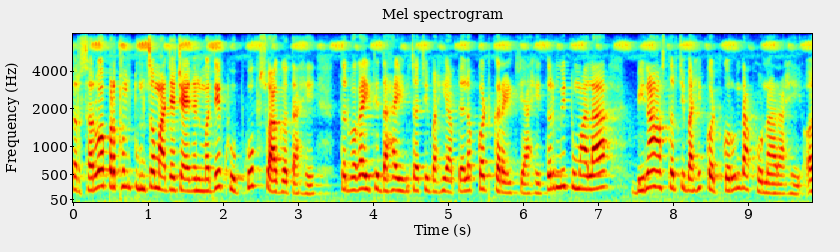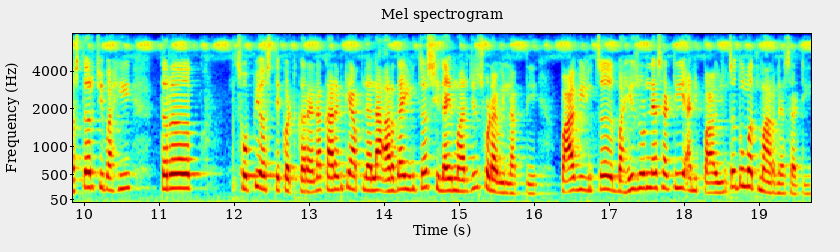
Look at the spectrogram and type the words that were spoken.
तर सर्वप्रथम तुमचं माझ्या चॅनलमध्ये खूप खूप स्वागत आहे. तर बघा इथे दहा इंचाची बाही आपल्याला कट करायची आहे. तर मी तुम्हाला बिना अस्तरची बाही कट करून दाखवणार आहे. अस्तरची बाही तर सोपी असते कट करायला कारण की आपल्याला अर्धा इंच शिलाई मार्जिन सोडावी लागते. पाव इंच बाही जोडण्यासाठी आणि पाव इंच दुमत मारण्यासाठी.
